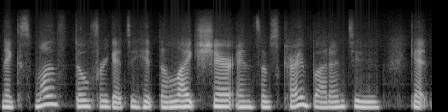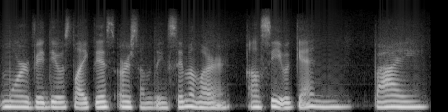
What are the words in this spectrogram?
next month. Don't forget to hit the like, share and subscribe button to get more videos like this or something similar. I'll see you again. Bye.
